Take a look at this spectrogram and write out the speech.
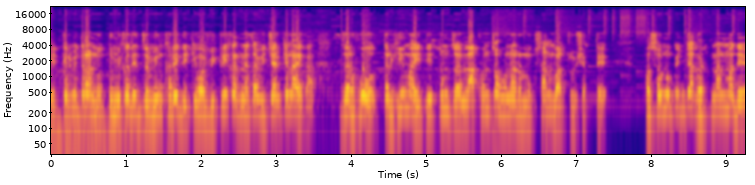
शेतकरी मित्रांनो तुम्ही कधी जमीन खरेदी किंवा विक्री करण्याचा विचार केला आहे का? जर हो तर ही माहिती तुमचं लाखोंचं होणारं नुकसान वाचवू शकते. फसवणुकींच्या घटनांमध्ये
